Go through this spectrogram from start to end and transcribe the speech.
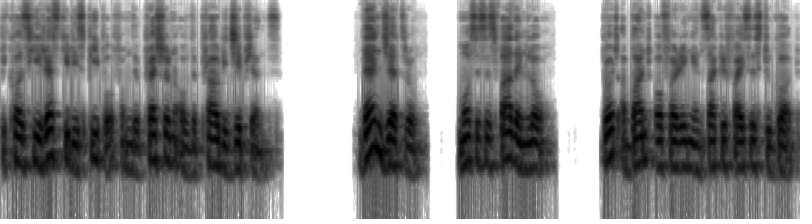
because he rescued his people from the oppression of the proud Egyptians. Then Jethro, Moses' father in law, brought a burnt offering and sacrifices to God.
